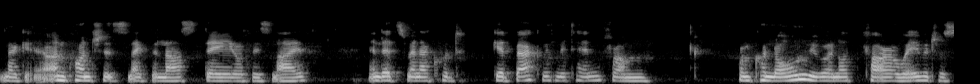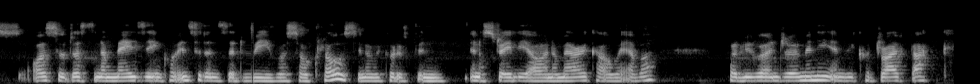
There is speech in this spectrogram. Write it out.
like unconscious like the last day of his life, and that's when I could get back with Miten from from Cologne. We were not far away, which was also just an amazing coincidence that we were so close. You know, we could have been in Australia or in America or wherever, but we were in Germany and we could drive back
